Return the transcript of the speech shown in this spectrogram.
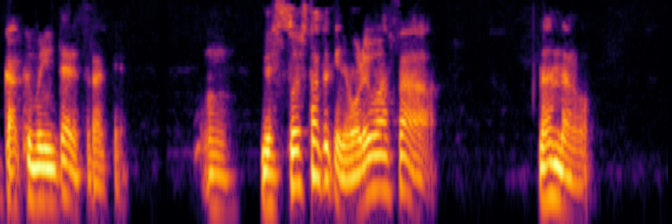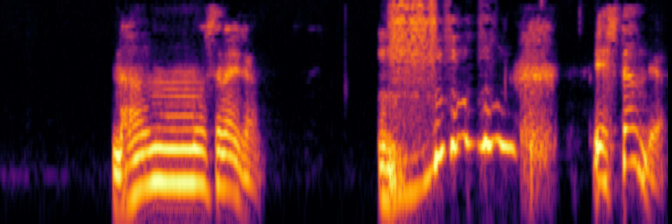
学部にいたりするわけ。うんうんで、そうした時に俺はさ、なんだろう。なんもしてないじゃん。う んえ、したんだよ。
